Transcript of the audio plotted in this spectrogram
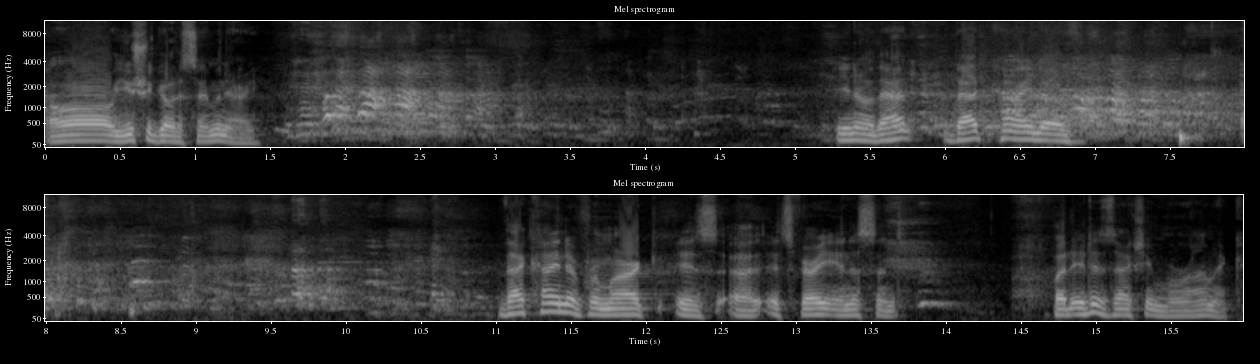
oh, you should go to seminary. you know, that, that kind of That kind of remark is, uh, it's very innocent, but it is actually moronic.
